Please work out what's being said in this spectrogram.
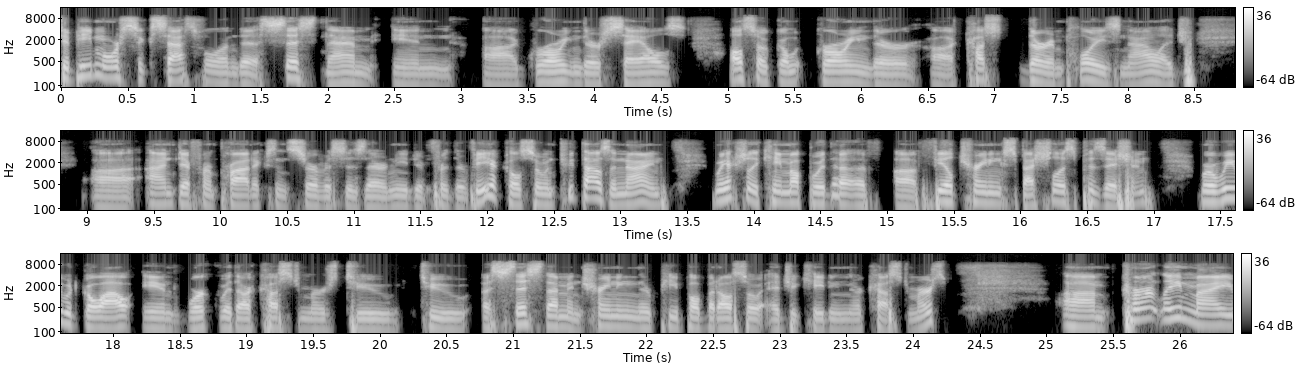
to be more successful and to assist them in uh, growing their sales, also go, growing their uh, their employees' knowledge uh, on different products and services that are needed for their vehicles. So in 2009, we actually came up with a, a, field training specialist position where we would go out and work with our customers to, to assist them in training their people, but also educating their customers. Um, currently, my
